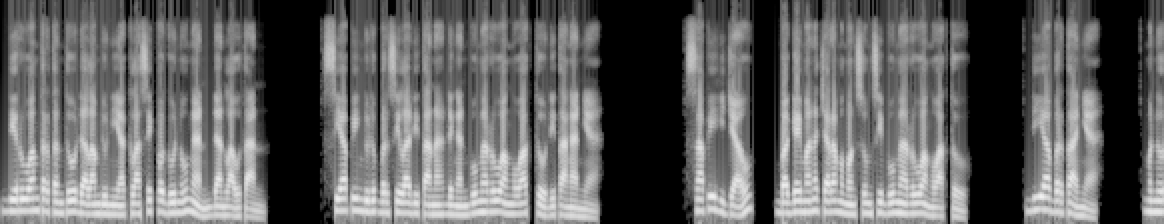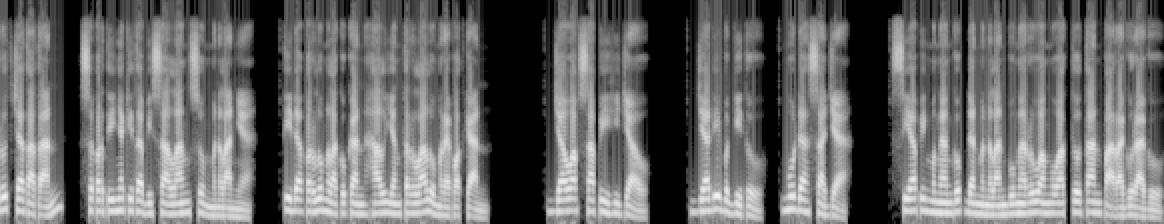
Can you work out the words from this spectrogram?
Di ruang tertentu dalam dunia klasik pegunungan dan lautan. Siaping duduk bersila di tanah dengan bunga ruang waktu di tangannya. Sapi hijau, bagaimana cara mengonsumsi bunga ruang waktu? Dia bertanya. Menurut catatan, sepertinya kita bisa langsung menelannya. Tidak perlu melakukan hal yang terlalu merepotkan. Jawab sapi hijau. Jadi begitu, mudah saja. Siaping mengangguk dan menelan bunga ruang waktu tanpa ragu-ragu.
